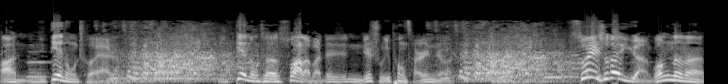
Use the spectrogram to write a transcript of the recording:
啊，你电动车呀？你电动车算了吧，这是你这属于碰瓷儿，你知道吗？所以说到远光灯呢，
